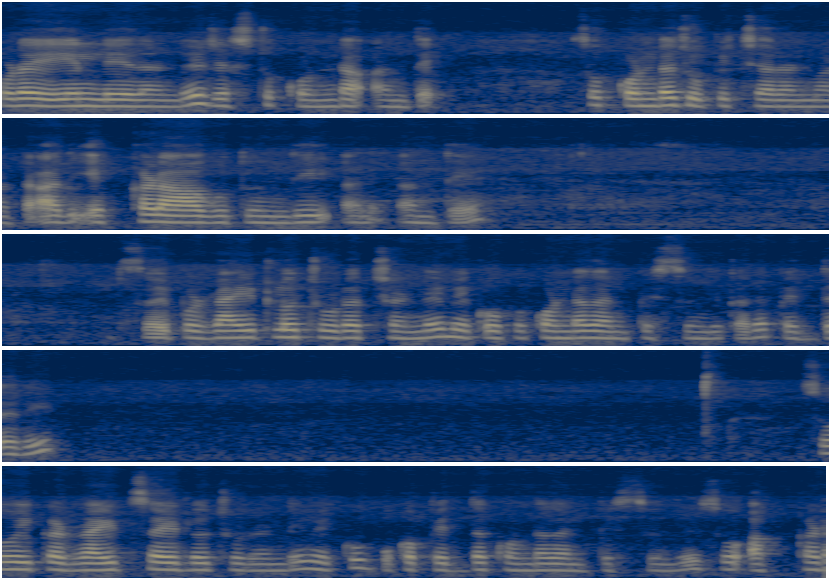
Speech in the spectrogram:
కూడా ఏం లేదండి. జస్ట్ కొండ అంతే. సో కొండ చూపించారనమాట అది ఎక్కడ ఆగుతుంది అని అంతే. సో ఇప్పుడు రైట్లో చూడొచ్చండి. మీకు ఒక కొండ కనిపిస్తుంది కదా పెద్దది. సో ఇక్కడ రైట్ సైడ్లో చూడండి మీకు ఒక పెద్ద కొండ కనిపిస్తుంది. సో అక్కడ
